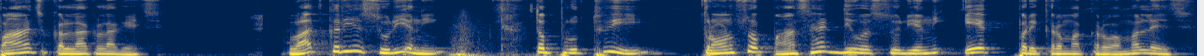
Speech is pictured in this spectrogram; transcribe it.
પાંચ કલાક લાગે છે. વાત કરીએ સૂર્યની, તો પૃથ્વી ત્રણસો પાસઠ દિવસ સૂર્યની એક પરિક્રમા કરવામાં લે છે.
